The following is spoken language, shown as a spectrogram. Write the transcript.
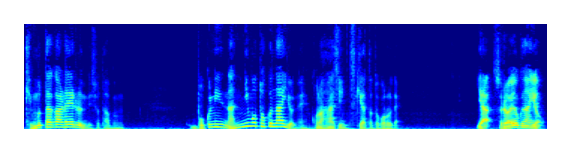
煙たがれるんでしょ、多分。僕に何にも得ないよね、この話に付き合ったところで。いや、それは良くないよ。って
